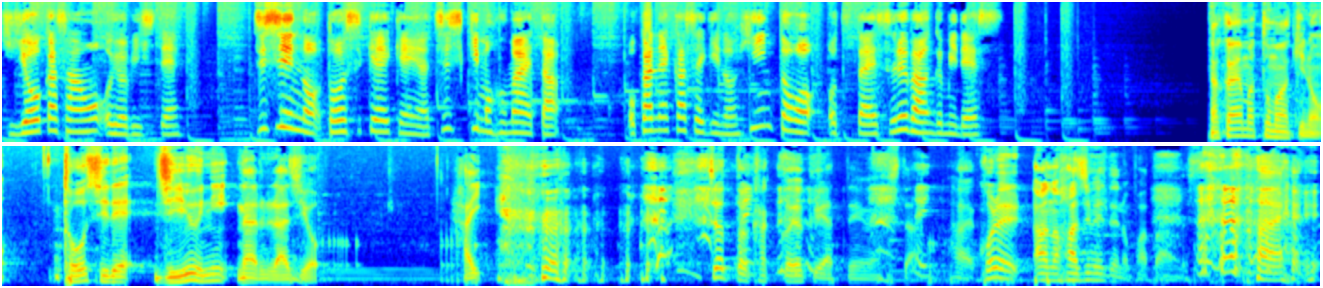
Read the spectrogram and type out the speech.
起業家さんをお呼びして、自身の投資経験や知識も踏まえた、お金稼ぎのヒントをお伝えする番組です。中山智明の投資で自由になるラジオはい ちょっとかっこよくやってみました、はい。これあの初めてのパターンです。はい、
